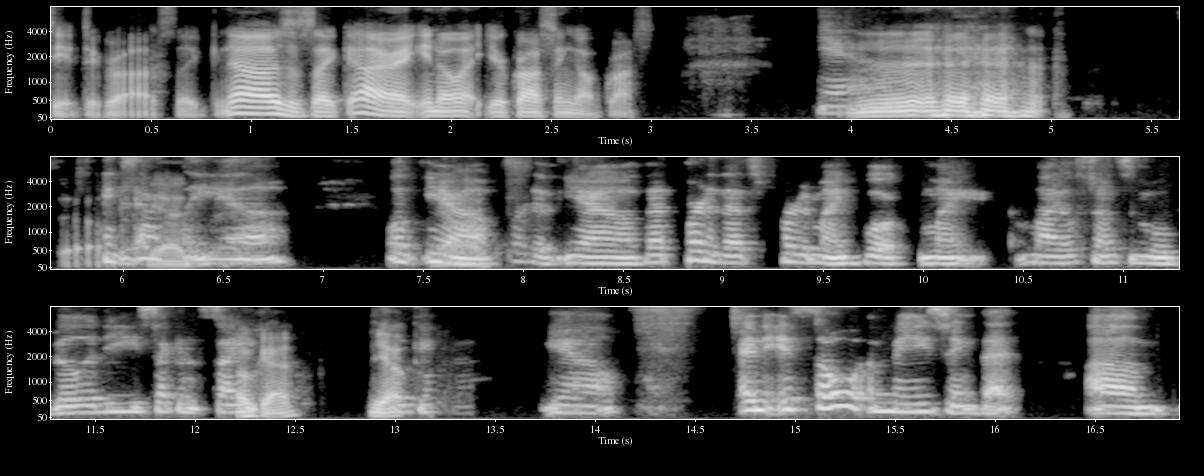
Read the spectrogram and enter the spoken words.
safe to cross. Like, no, I was just like, all right, you know what, you're crossing, I'll cross. Yeah. so, exactly. Yeah. yeah. Well, yeah, part of yeah, that part of that's part of my book, my milestones and mobility, second sight. Okay. Yeah. Yeah. And it's so amazing that um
